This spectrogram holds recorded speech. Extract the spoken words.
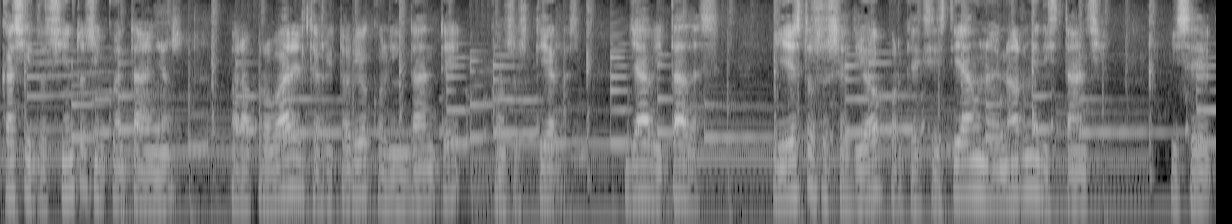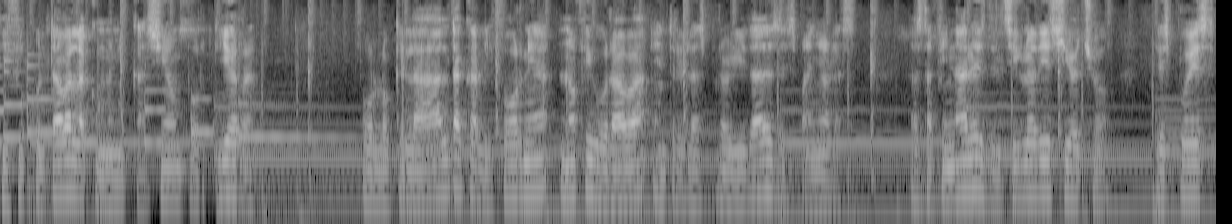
casi 250 años para probar el territorio colindante con sus tierras ya habitadas, y esto sucedió porque existía una enorme distancia y se dificultaba la comunicación por tierra por lo que la Alta California no figuraba entre las prioridades españolas. Hasta finales del siglo XVIII, después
